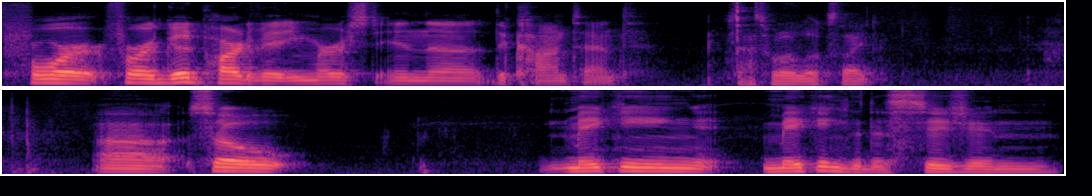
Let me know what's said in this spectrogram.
for for a good part of it immersed in the the content. That's what it looks like. Uh, so making making the decision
